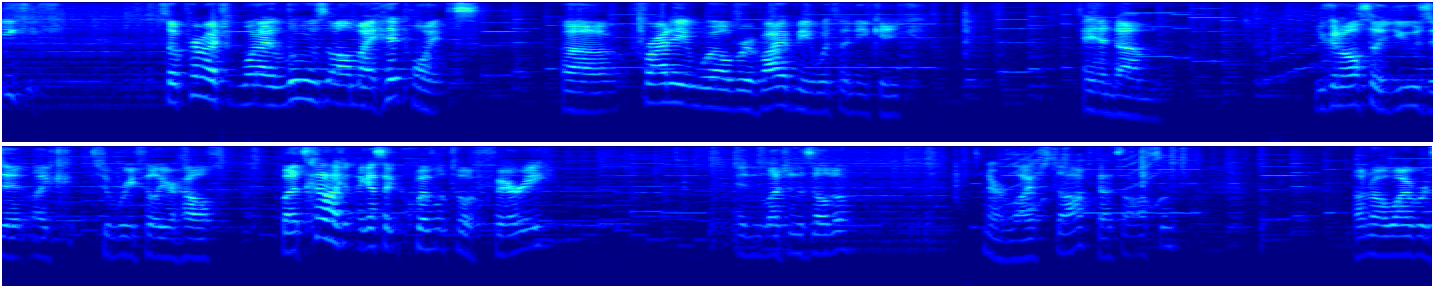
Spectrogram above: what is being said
EkeEke. So pretty much when I lose all my hit points, uh, Friday will revive me with an EkeEke. And um, you can also use it like to refill your health. But it's kind of like, I guess, equivalent to a fairy in Legend of Zelda. Their livestock, that's awesome. I don't know why we're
